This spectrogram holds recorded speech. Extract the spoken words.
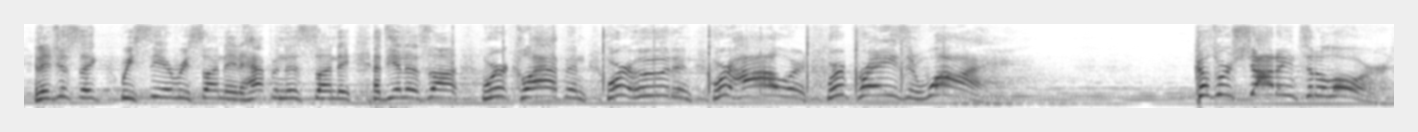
And it's just like we see every Sunday, and it happened this Sunday. At the end of the song, we're clapping, we're hooting, we're hollering, we're praising. Why? Because we're shouting to the Lord.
